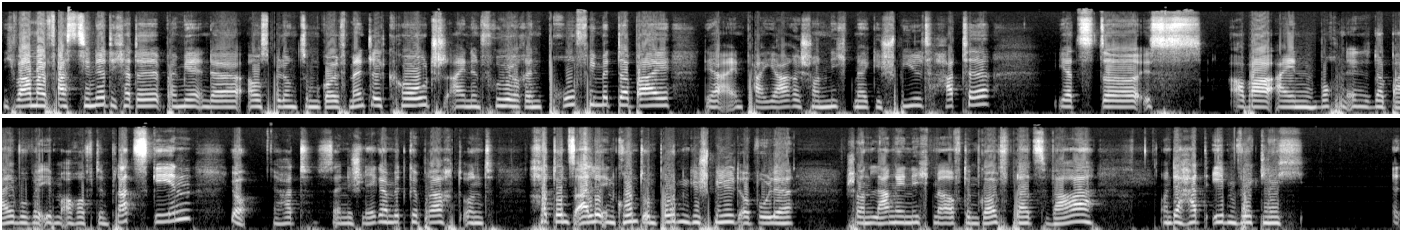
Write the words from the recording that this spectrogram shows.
Ich war mal fasziniert. Ich hatte bei mir in der Ausbildung zum Golf Mental Coach einen früheren Profi mit dabei, der ein paar Jahre schon nicht mehr gespielt hatte. Jetzt äh, ist aber ein Wochenende dabei, wo wir eben auch auf den Platz gehen. Ja, er hat seine Schläger mitgebracht und hat uns alle in Grund und Boden gespielt, obwohl er schon lange nicht mehr auf dem Golfplatz war. Und er hat eben wirklich äh,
